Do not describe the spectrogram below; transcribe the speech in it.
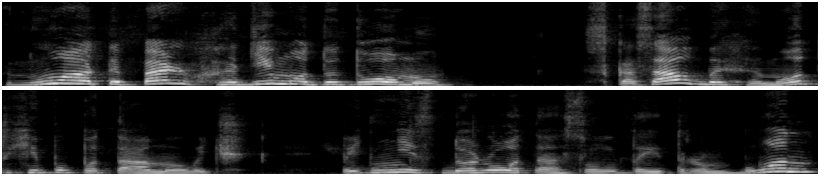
Ну, а тепер ходімо додому, сказав бегемот Гіпопотамович, підніс до рота золотий тромбон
